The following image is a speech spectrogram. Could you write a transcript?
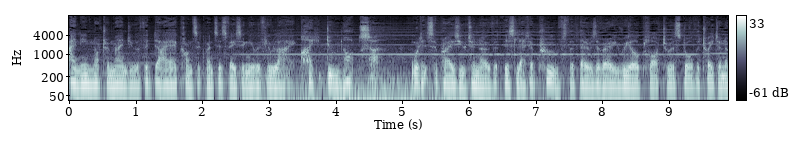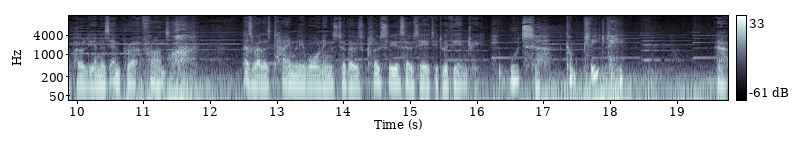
I need not remind you of the dire consequences facing you if you lie. I do not, sir. Would it surprise you to know that this letter proves that there is a very real plot to restore the traitor Napoleon as Emperor of France? As well as timely warnings to those closely associated with the intrigue. It would, sir. Completely. Now,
